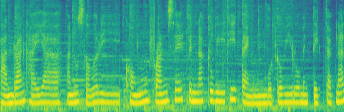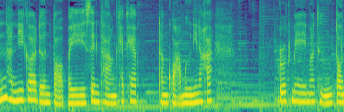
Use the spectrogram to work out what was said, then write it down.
ผ่านร้านขายยาอนุสาวรีย์ของฟรานเซเป็นนักกวีที่แต่งบทกวีโรแมนติก จากนั้นฮันนี่ก็เดินต่อไปเส้นทางแคบๆ ทางขวามือนี้นะคะ รถเมย์มาถึงตอน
